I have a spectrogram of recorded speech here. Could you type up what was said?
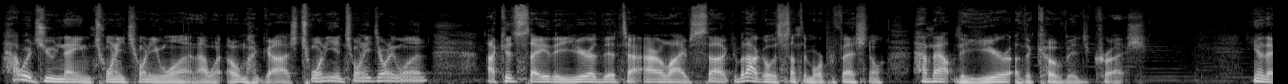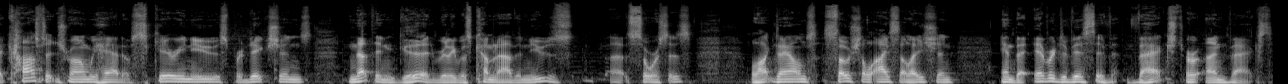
how would you name 2021? I went, Oh my gosh, 20 and 2021? I could say the year that uh, our lives sucked, but I'll go with something more professional. How about the year of the COVID crush? You know, that constant drum we had of scary news, predictions, nothing good really was coming out of the news uh, sources. Lockdowns, social isolation, and the ever divisive vaxxed or unvaxxed.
